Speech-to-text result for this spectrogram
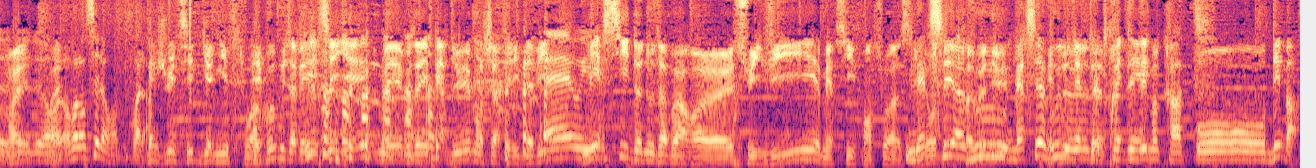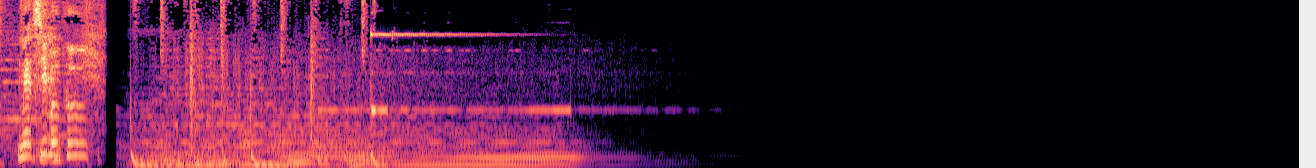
relancer l'Europe. Voilà. Ben, je vais essayer de gagner ce soir. Et vous, vous avez essayé, mais vous avez perdu, mon cher Philippe David. Eh Merci de nous avoir suivis. Merci François Merci à vous. Merci à vous de, vous êtes prêté démocrate au débat. Merci beaucoup.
